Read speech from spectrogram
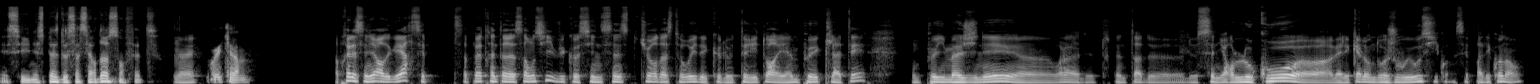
Et c'est une espèce de sacerdoce en fait. ouais. Oui, carrément. Après, les seigneurs de guerre, c'est, ça peut être intéressant aussi, vu que c'est une ceinture d'astéroïdes et que le territoire est un peu éclaté. On peut imaginer euh, voilà, de- tout un tas de, de seigneurs locaux euh, avec lesquels on doit jouer aussi. quoi. C'est pas déconnant.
